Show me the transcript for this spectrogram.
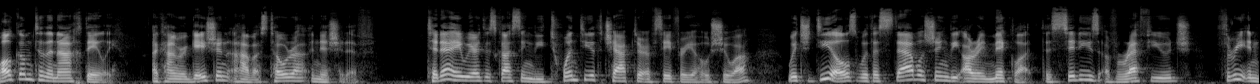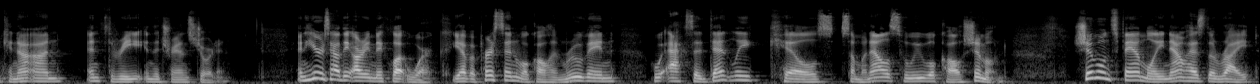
Welcome to the Nach Daily, a Congregation Ahavas Torah initiative. Today we are discussing the 20th chapter of Sefer Yehoshua, which deals with establishing the Arei Miklat, the cities of refuge, three in Canaan and three in the Transjordan. And here's how the Arei Miklat work. You have a person, we'll call him Reuven, who accidentally kills someone else who we will call Shimon. Shimon's family now has the right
